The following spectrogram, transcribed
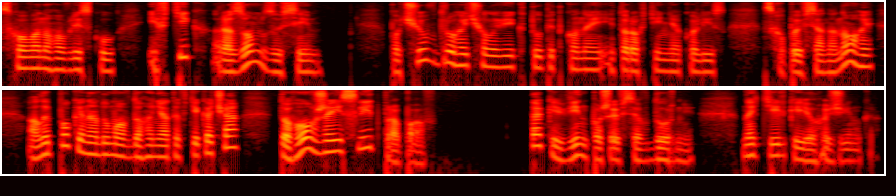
схованого в ліску, і втік разом з усім. Почув другий чоловік тупіт коней і торохтіння коліс, схопився на ноги, але поки надумав доганяти втікача, того вже і слід пропав. Так і він пошився в дурні, не тільки його жінка.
